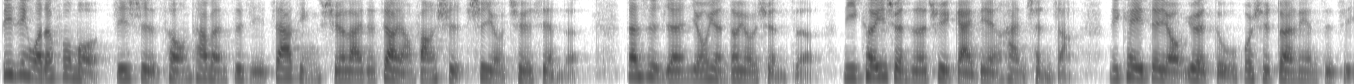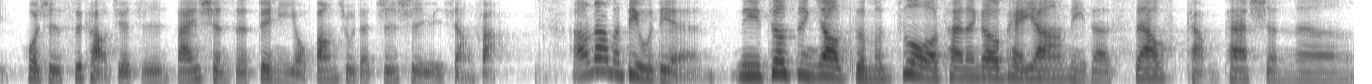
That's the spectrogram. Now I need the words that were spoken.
毕竟我的父母即使从他们自己家庭学来的教养方式是有缺陷的，但是人永远都有选择。你可以选择去改变和成长，你可以借由阅读，或是锻炼自己，或是思考觉知，来选择对你有帮助的知识与想法。好，那么第五点，你究竟要怎么做才能够培养你的 self compassion 呢？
